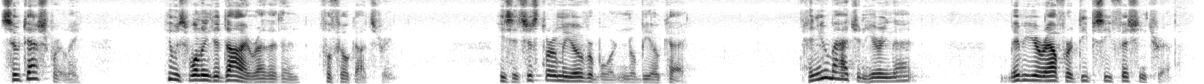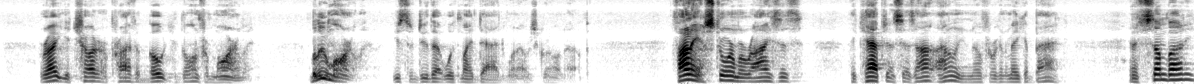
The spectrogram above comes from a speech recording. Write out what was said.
so desperately. He was willing to die rather than fulfill God's dream. He says, Just throw me overboard and it'll be okay. Can you imagine hearing that? Maybe you're out for a deep sea fishing trip, right? You charter a private boat, you're going for marlin, blue marlin. Used to do that with my dad when I was growing up. Finally, a storm arises. The captain says, I, I don't even know if we're going to make it back. And if somebody,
